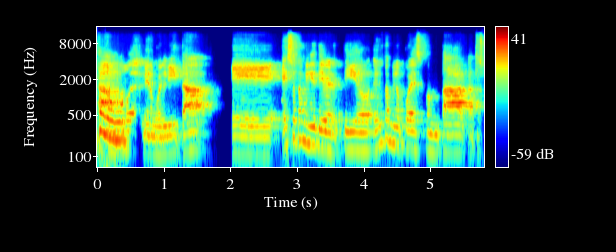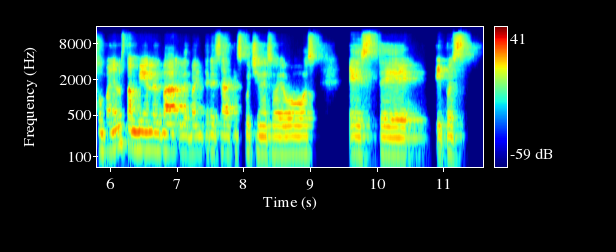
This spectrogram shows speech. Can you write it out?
campo de mi abuelita, eh, eso también es divertido, eso también lo puedes contar, a tus compañeros también les va, les va a interesar que escuchen eso de vos, este, y pues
